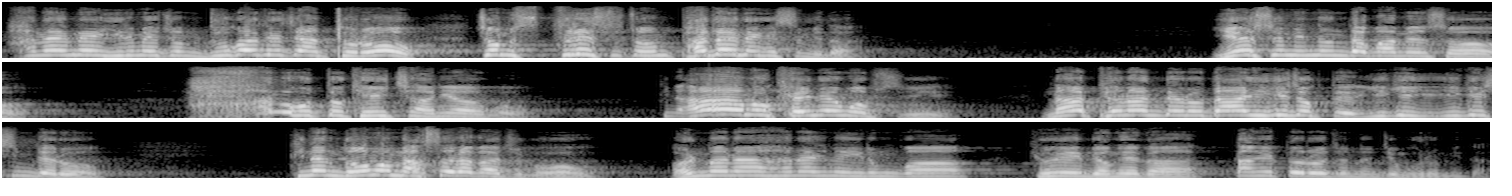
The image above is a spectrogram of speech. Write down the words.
하나님의 이름에 좀 누가 되지 않도록 좀 스트레스 좀 받아야 되겠습니다. 예수 믿는다고 하면서 아무것도 개의치 아니하고 그냥 아무 개념 없이 나 편한 대로 나 이기적대로 이기, 이기심대로 그냥 너무 막 살아가지고 얼마나 하나님의 이름과 교회의 명예가 땅에 떨어졌는지 모릅니다.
